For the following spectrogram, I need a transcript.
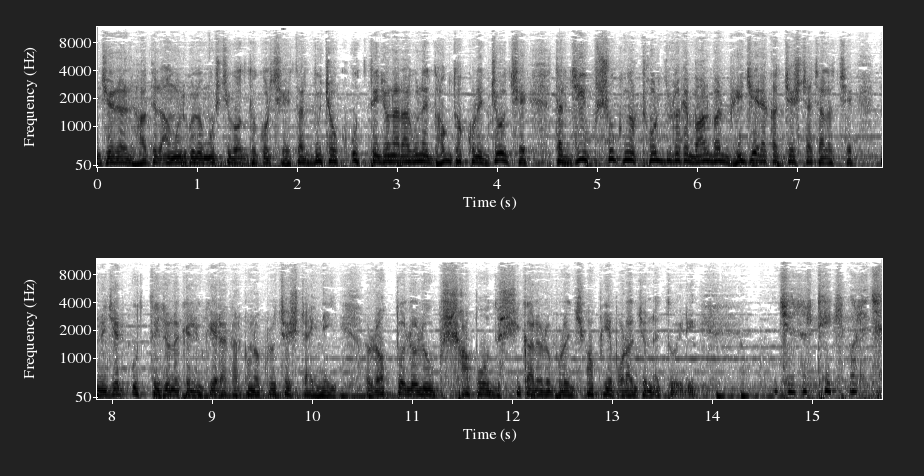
জেরাল্ড হাতের আঙুলগুলো মুষ্টিবদ্ধ করছে তার দু চোখ উত্তেজনার আগুনে ধকধক করে জ্বলছে তার জিভ শুকনো ঠোঁট দুটোকে বারবার ভিজিয়ে রাখার চেষ্টা চালাচ্ছে নিজের উত্তেজনাকে লুকিয়ে রাখার কোনো প্রচেষ্টাই নেই। রক্ত লোলুপ সাপদ শিকারের উপরে ঝাঁপিয়ে পড়ার জন্য তৈরি। জেনারেল ঠিকই বলেছে।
